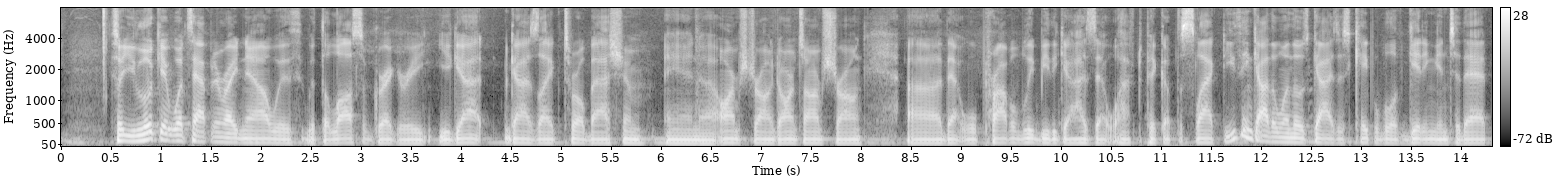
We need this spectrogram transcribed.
So you look at what's happening right now with, with the loss of Gregory. You got guys like Tarell Basham and uh, Armstrong, Dorrance Armstrong, uh, that will probably be the guys that will have to pick up the slack. Do you think either one of those guys is capable of getting into that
